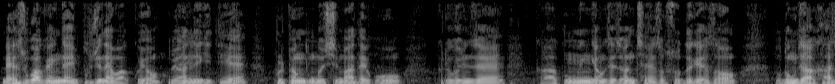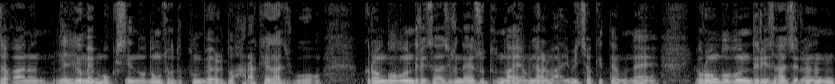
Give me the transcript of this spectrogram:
내수가 굉장히 부진해 왔고요. 네. 외환위기 뒤에 불평등도 심화되고 그리고 이제 그러니까 국민 경제 전체에서 소득에서 노동자가 가져가는 네. 임금의 몫인 노동소득 분배율도 하락해가지고 그런 부분들이 사실은 내수 둔화에 영향을 많이 미쳤기 때문에 이런 부분들이 사실은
